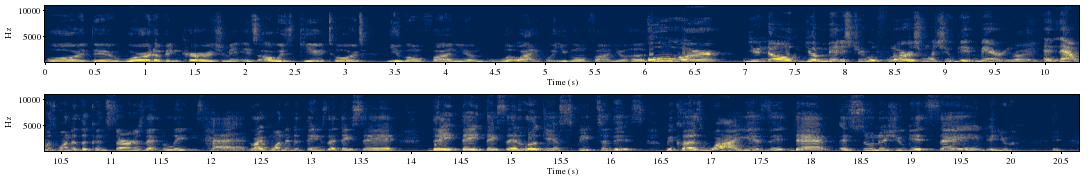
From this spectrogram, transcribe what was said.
or their word of encouragement is always geared towards you gonna find your wife or you gonna find your husband. Or you know your ministry will flourish once you get married. Right. And that was one of the concerns that the ladies had. Like one of the things that they said, they they they said, look, yeah, speak to this because why is it that as soon as you get saved and you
